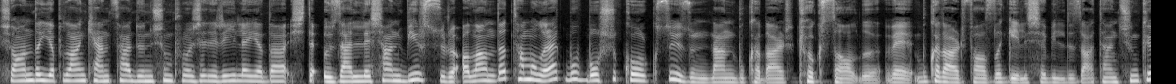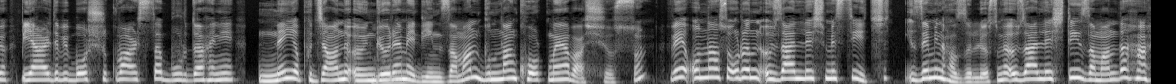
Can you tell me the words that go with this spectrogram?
Şu anda yapılan kentsel dönüşüm projeleriyle ya da işte özelleşen bir sürü alanda tam olarak bu boşluk korkusu yüzünden bu kadar kök saldı ve bu kadar fazla gelişebildi zaten. Çünkü bir yerde bir boşluk varsa burada hani ne yapacağını öngöremediğin Hı-hı. zaman bundan korkmaya başlıyorsun. Ve ondan sonra oranın özelleşmesi için zemin hazırlıyorsun ve özelleştiği zaman da ha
